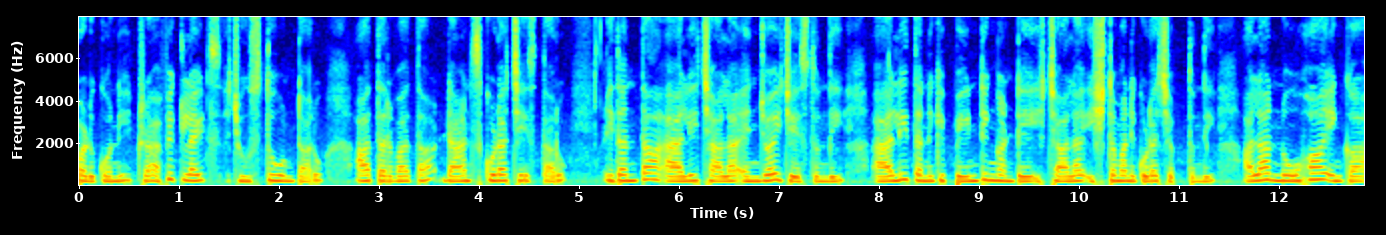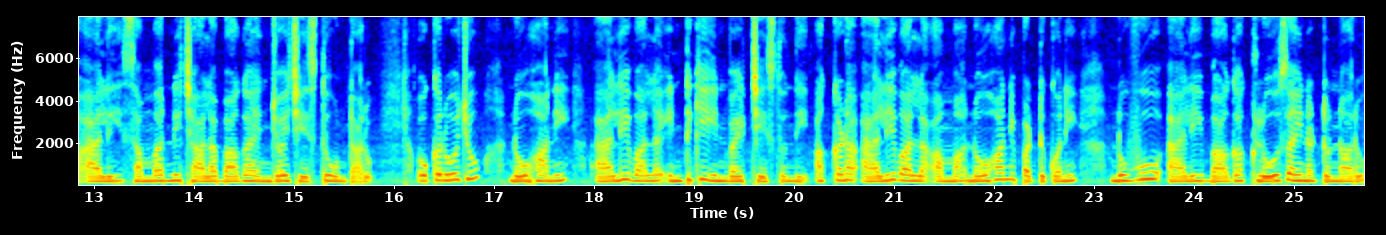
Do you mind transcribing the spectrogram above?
పడుకొని ట్రాఫిక్ లైట్స్ చూస్తూ ఉంటారు. ఆ తర్వాత డ్యాన్స్ కూడా చేస్తారు. ఇదంతా యాలీ చాలా ఎంజాయ్ చేస్తుంది. యాలీ తనకి పెయింటింగ్ అంటే చాలా ఇష్టమని కూడా చెప్తుంది. అలా నోహా ఇంకా యాలీ సమ్మర్ని చాలా బాగా ఎంజాయ్ చేస్తూ ఉంటారు. ఒకరోజు నోహాని యాలీ వాళ్ళ ఇంటికి ఇన్వైట్ చేస్తుంది. అక్కడ అక్కడ యాలీ వాళ్ళ అమ్మ నోహాన్ని పట్టుకొని నువ్వు యాలీ బాగా క్లోజ్ అయినట్టున్నారు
